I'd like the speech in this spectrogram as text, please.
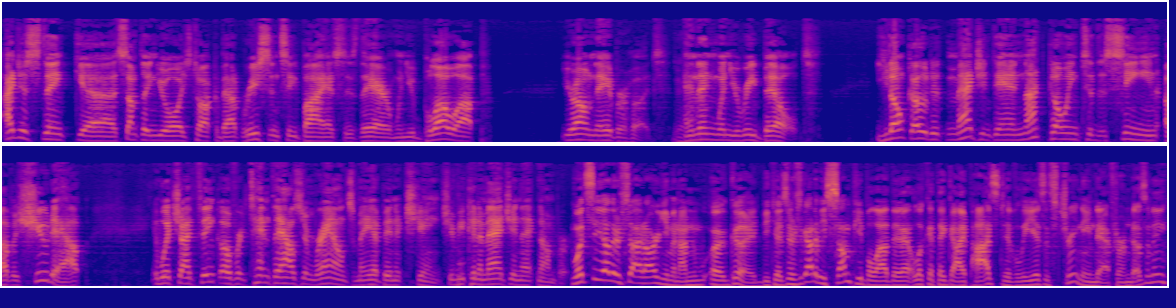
I just think uh, something you always talk about recency bias is there when you blow up your own neighborhood and then when you rebuild. You don't go to, imagine, Dan, not going to the scene of a shootout in which I think over 10,000 rounds may have been exchanged, if you can imagine that number. What's the other side argument on uh, Goode? Because there's got to be some people out there that look at the guy positively. He has a street named after him, doesn't he?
